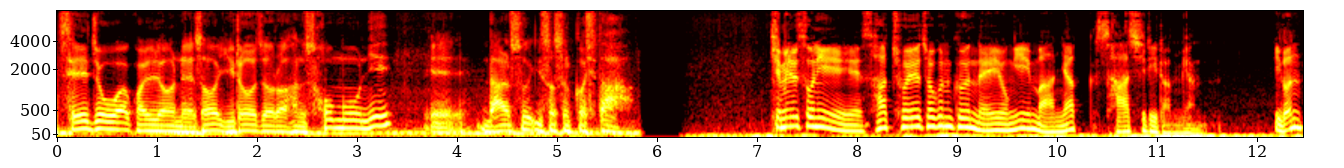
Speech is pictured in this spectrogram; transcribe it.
세조와 관련해서 이러저러한 소문이 날 수 있었을 것이다. 김일손이 사초에 적은 그 내용이 만약 사실이라면 이건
